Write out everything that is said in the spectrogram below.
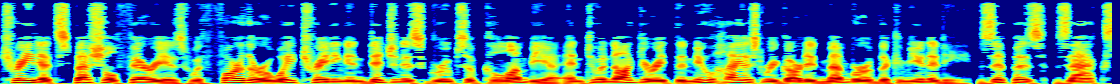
trade at special ferias with farther away trading indigenous groups of Colombia and to inaugurate the new highest regarded member of the community, Zipas, Zaques,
